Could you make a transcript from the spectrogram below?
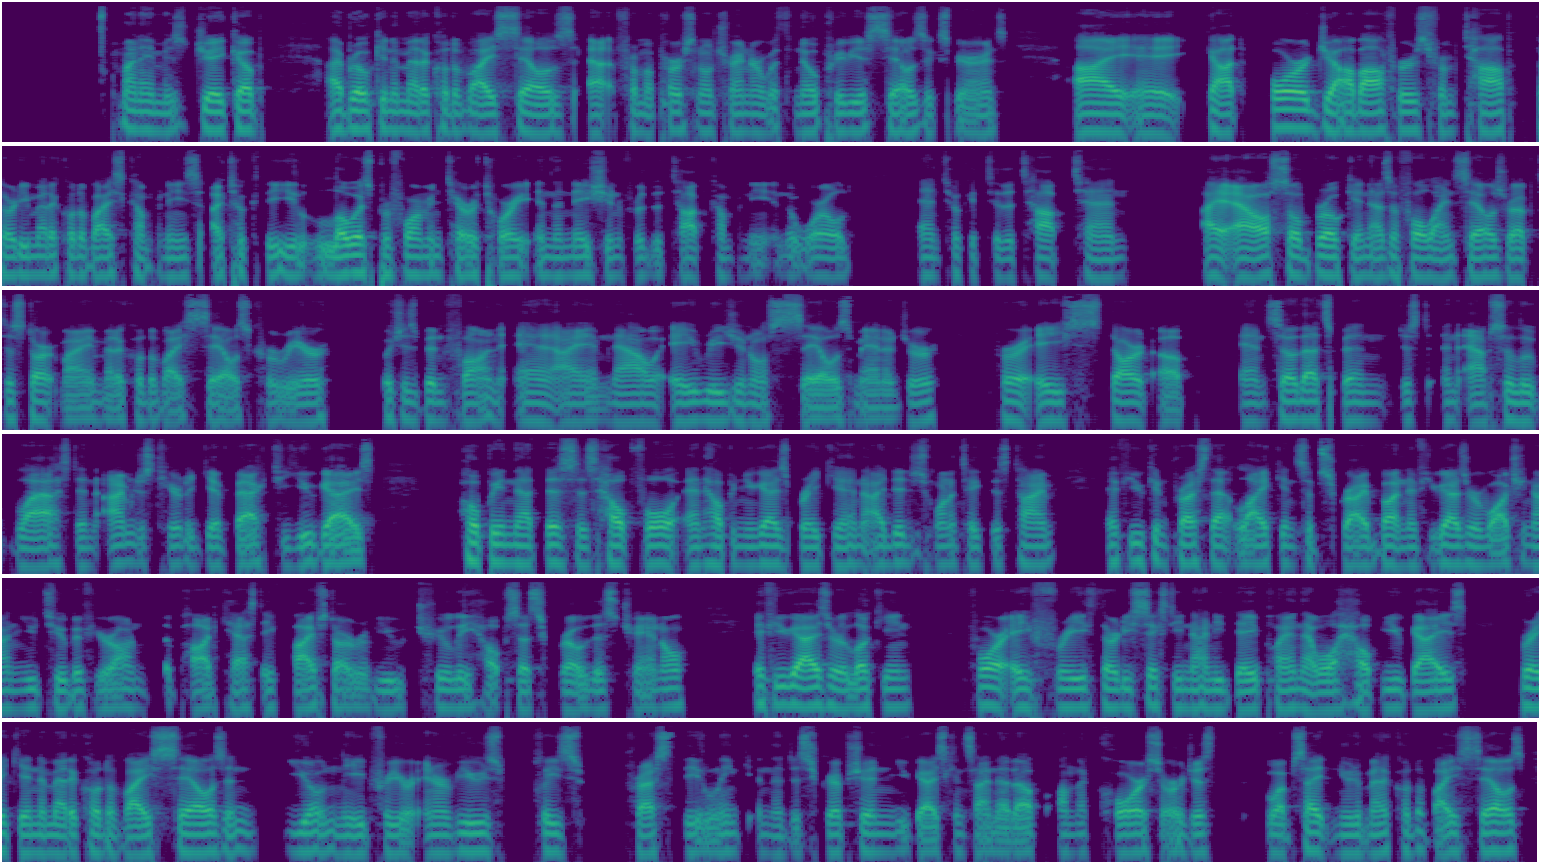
my name is Jacob. I broke into medical device sales at, from a personal trainer with no previous sales experience. I eh, got four job offers from top 30 medical device companies. I took the lowest performing territory in the nation for the top company in the world and took it to the top 10. I also broke in as a full line sales rep to start my medical device sales career, which has been fun. And I am now a regional sales manager for a startup. And so that's been just an absolute blast. And I'm just here to give back to you guys hoping that this is helpful and helping you guys break in. I did just want to take this time. If you can press that like and subscribe button, if you guys are watching on YouTube, if you're on the podcast, a five star review truly helps us grow this channel. If you guys are looking for a free 30, 60, 90 day plan that will help you guys break into medical device sales and you'll need for your interviews, please press the link in the description. You guys can sign that up on the course or just website new to medical device sales.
